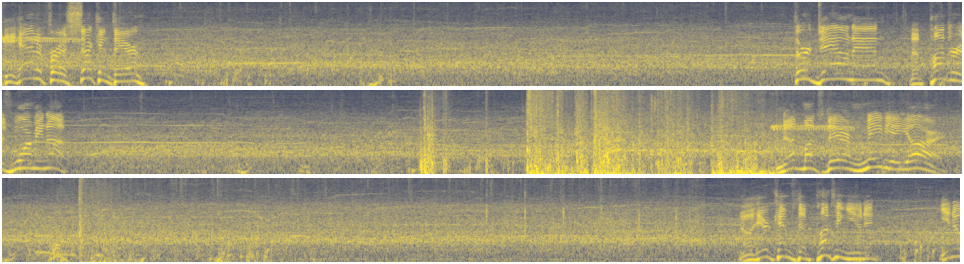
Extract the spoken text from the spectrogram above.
He had it for a second there. Third down and the punter is warming up. Not much there, maybe a yard. Well, here comes the punting unit. You know,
